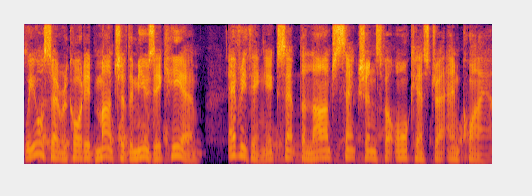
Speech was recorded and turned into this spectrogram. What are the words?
We also recorded much of the music here. Everything except the large sections for orchestra and choir.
